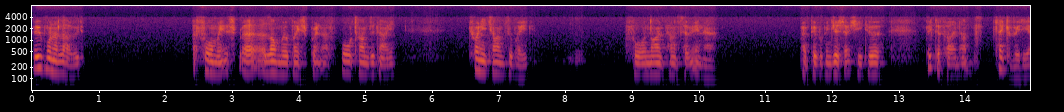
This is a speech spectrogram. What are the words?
Who'd want to load a four meter, uh, a long wheelbase sprinter four times a day, twenty times a week, for nine pounds seventy an hour? When people can just actually do a pick the phone up, take a video,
